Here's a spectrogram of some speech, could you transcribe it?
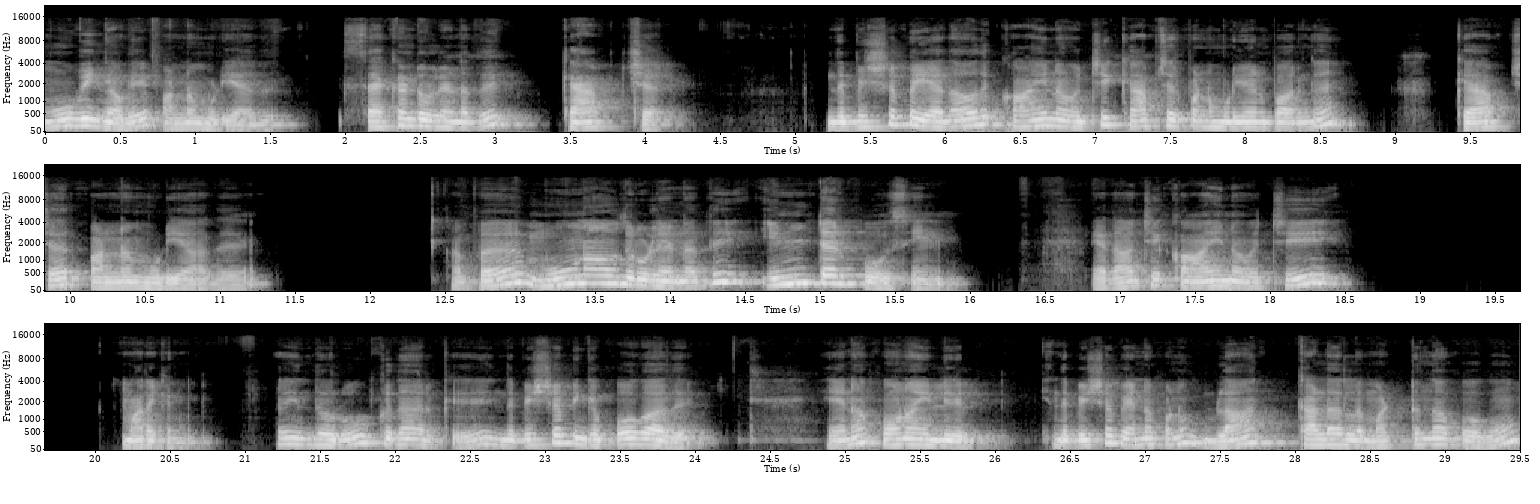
மூவிங் அவே பண்ண முடியாது. செகண்ட் ரூல் என்னது? கேப்சர். இந்த பிஷப்பை ஏதாவது காயினை வச்சு கேப்சர் பண்ண முடியும்னு பாருங்கள் கேப்சர் பண்ண முடியாது. அப்போ மூணாவது ரூல் என்னது? இன்டர்போசிங். ஏதாச்சும் காயினை வச்சு மறைக்கணும். இந்த ரூக்கு தான் இருக்குது இந்த பிஷப் இங்கே போகாது. ஏன்னா போனால் இல்லீகல். இந்த பிஷப் என்ன பண்ணும்? பிளாக் கலரில் மட்டும்தான் போகும்.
